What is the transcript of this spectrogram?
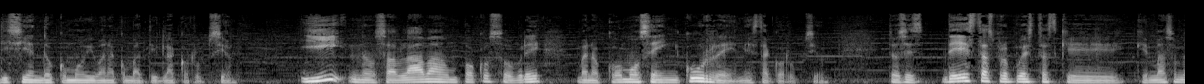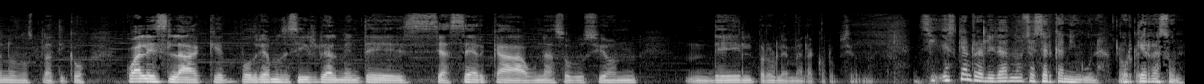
diciendo cómo iban a combatir la corrupción. Y nos hablaba un poco sobre, bueno, cómo se incurre en esta corrupción. Entonces, de estas propuestas que, más o menos nos platicó, ¿cuál es la que podríamos decir realmente se acerca a una solución del problema de la corrupción? Sí, es que en realidad no se acerca a ninguna. ¿Por qué razón?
